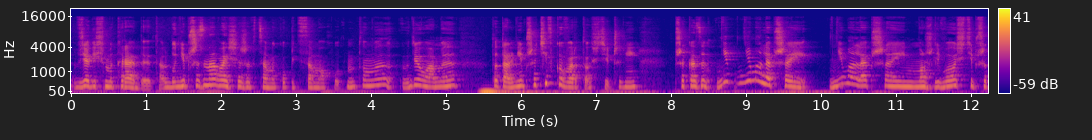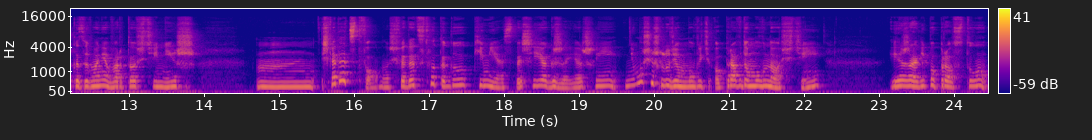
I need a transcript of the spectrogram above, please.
wzięliśmy kredyt, albo nie przyznawaj się, że chcemy kupić samochód, no to my działamy totalnie przeciwko wartości, czyli przekazy... nie, nie, ma lepszej, nie ma lepszej możliwości przekazywania wartości niż mm, świadectwo. No, świadectwo tego, kim jesteś i jak żyjesz, i nie musisz ludziom mówić o prawdomówności, jeżeli po prostu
